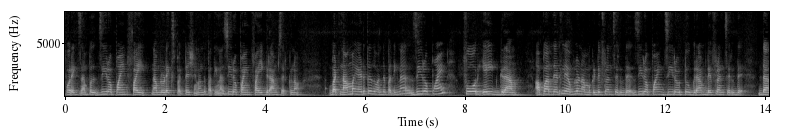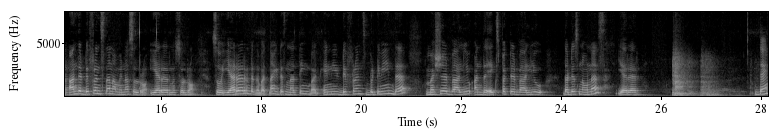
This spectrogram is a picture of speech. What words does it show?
for example zero point five நம்மளோட எக்ஸ்பெக்டேஷன் வந்து பார்த்திங்கன்னா ஜீரோ பாயிண்ட் ஃபைவ் கிராம்ஸ் இருக்கணும். பட் நம்ம எடுத்தது வந்து பார்த்திங்கன்னா zero point four eight gram அப்போ அந்த இடத்துல எவ்வளோ நமக்கு டிஃப்ரென்ஸ் இருக்குது? Zero point zero two gram difference இருக்குது. த அந்த டிஃப்ரென்ஸ் தான் நம்ம என்ன சொல்கிறோம் எரர்னு சொல்கிறோம் ஸோ எரர்ன்றது பார்த்தீங்கன்னா இட் இஸ் நத்திங் பட் எனி டிஃப்ரென்ஸ் பிட்வீன் த மெஷர்ட் வேல்யூ அண்ட் த எக்ஸ்பெக்டட் வேல்யூ தட் இஸ் நோன் அஸ் எரர் then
